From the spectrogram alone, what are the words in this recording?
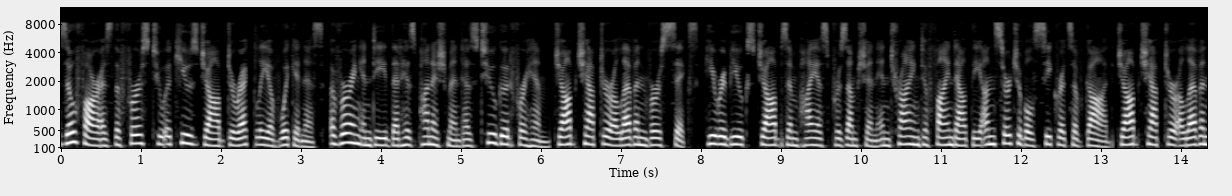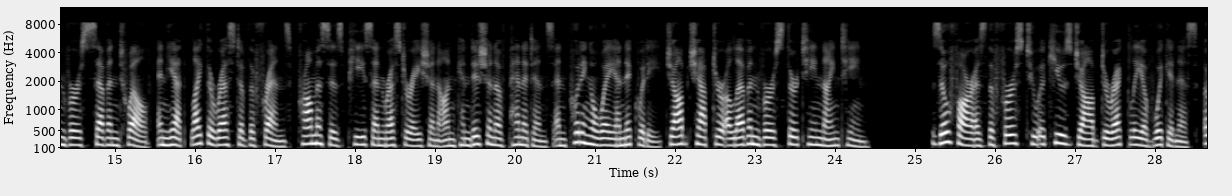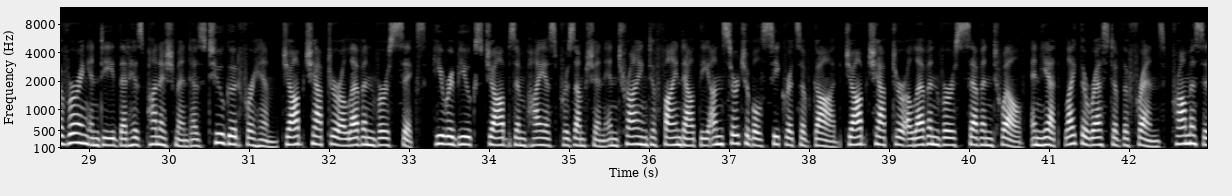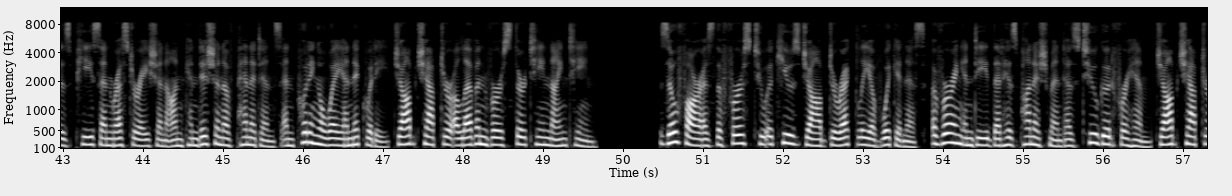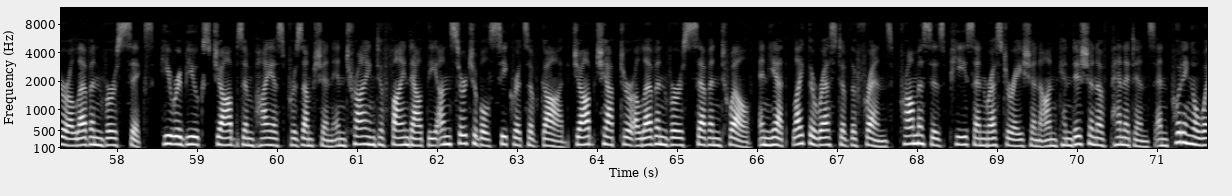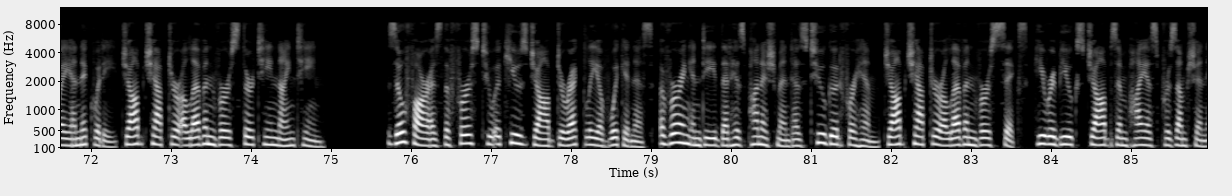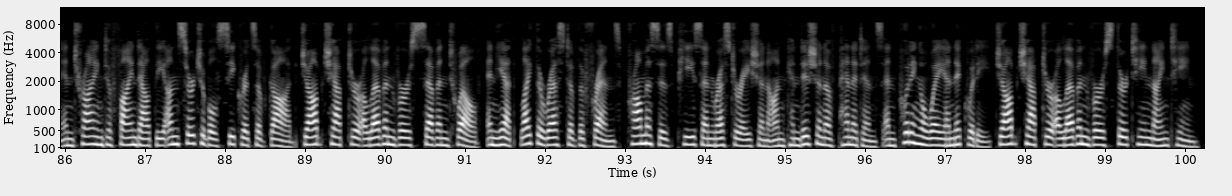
Zophar is the first to accuse Job directly of wickedness, averring indeed that his punishment is too good for him Job chapter 11 verse 6. He rebukes Job's impious presumption in trying to find out the unsearchable secrets of God Job chapter 11 verse 7-12, and yet, like the rest of the friends, promises peace and restoration on condition of penitence and putting away iniquity Job chapter 11 verse 13-19. Zophar is the first to accuse Job directly of wickedness, averring indeed that his punishment is too good for him Job chapter 11 verse 6. He rebukes Job's impious presumption in trying to find out the unsearchable secrets of God Job chapter 11 verse 7-12, and yet, like the rest of the friends, promises peace and restoration on condition of penitence and putting away iniquity Job chapter 11 verse 13-19. Zophar is the first to accuse Job directly of wickedness, averring indeed that his punishment is too good for him Job chapter 11 verse 6. He rebukes Job's impious presumption in trying to find out the unsearchable secrets of God Job chapter 11 verse 7-12, and yet, like the rest of the friends, promises peace and restoration on condition of penitence and putting away iniquity Job chapter 11 verse 13-19. Zophar is the first to accuse Job directly of wickedness, averring indeed that his punishment is too good for him Job chapter 11 verse 6. He rebukes Job's impious presumption in trying to find out the unsearchable secrets of God Job chapter 11 verse 7-12, and yet, like the rest of the friends, promises peace and restoration on condition of penitence and putting away iniquity Job chapter 11 verse 13-19.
